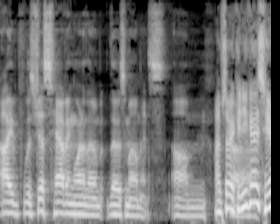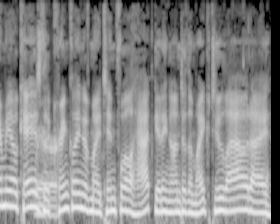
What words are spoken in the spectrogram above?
I was just having one of them, those moments. Um, I'm sorry, can you guys hear me okay? Is the crinkling of my tinfoil hat getting onto the mic too loud? I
